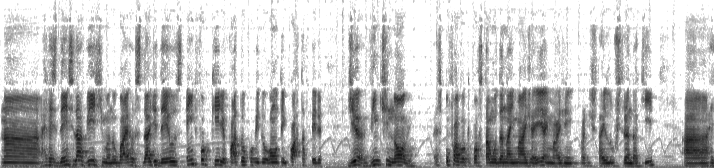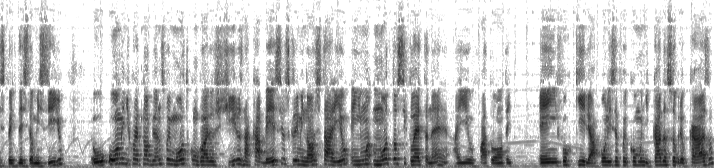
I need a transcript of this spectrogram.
na residência da vítima, no bairro Cidade de Deus, em Forquilha. Fato ocorrido ontem, quarta-feira, dia 29. Peço, por favor, que possa estar mudando a imagem aí, a imagem para a gente estar ilustrando aqui a respeito desse homicídio. O, homem de 49 anos foi morto com vários tiros na cabeça e os criminosos estariam em uma motocicleta, né? Aí o fato ontem em Forquilha. A polícia foi comunicada sobre o caso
